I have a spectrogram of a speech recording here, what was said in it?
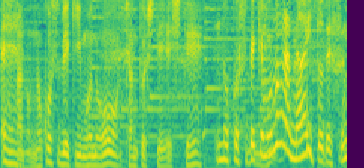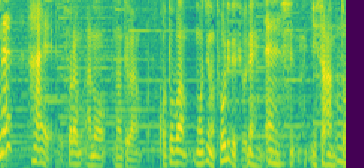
えー、あの残すべきものをちゃんと指定して。残すべきものがないとですね、はい。それはあのなんていうか言葉文字の通りですよね、ええ、遺産と。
